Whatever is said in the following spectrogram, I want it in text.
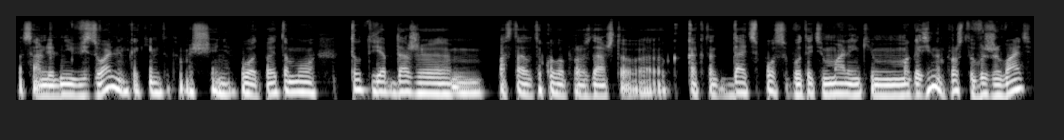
На самом деле, ни визуальным каким-то там ощущением. Вот. Поэтому тут я бы даже поставил такой вопрос, да, что э, как-то дать способ вот этим маленьким магазинам просто выживать,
